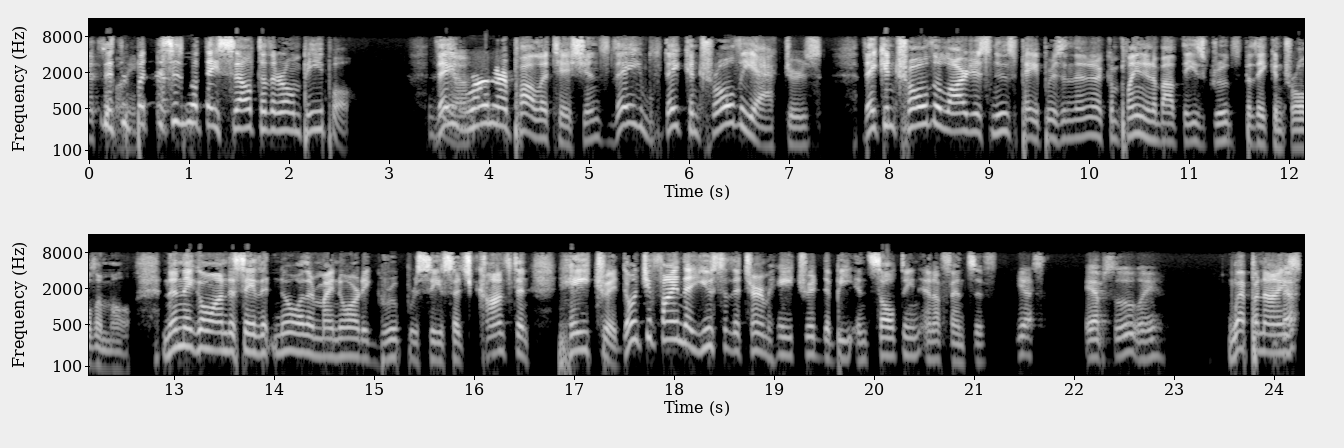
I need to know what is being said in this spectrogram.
This is- but this is what they sell to their own people. They Yeah. run our politicians. They they control the actors. They control the largest newspapers, and then they're complaining about these groups, but they control them all. And then they go on to say that no other minority group receives such constant hatred. Don't you find the use of the term hatred to be insulting and offensive? Yes, absolutely. Weaponized.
